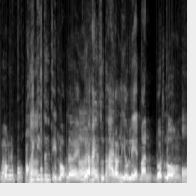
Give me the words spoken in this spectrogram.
มันก็ต้องต้องให้อ่าติดตึงติดลบเลยอ่าเพื่อให้สุดท้ายแล้วเรียวเลทมันลดลงอ๋อ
